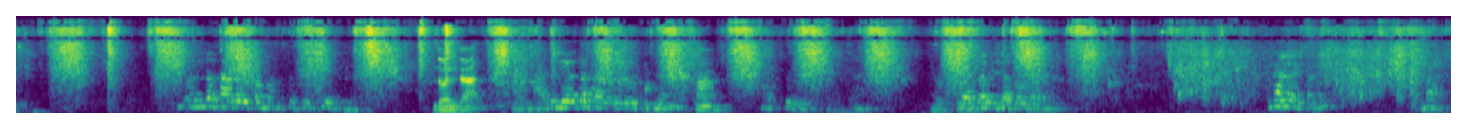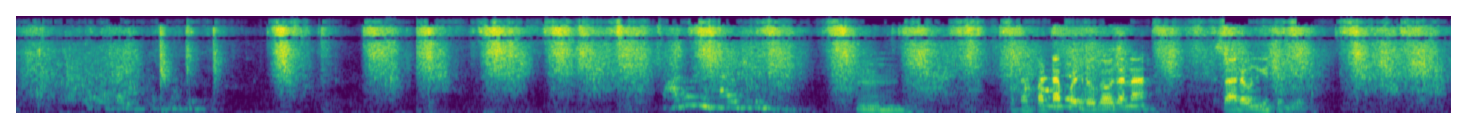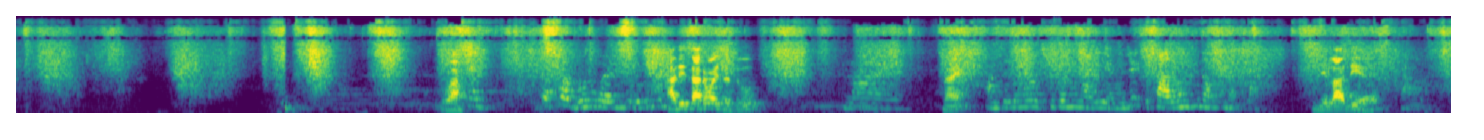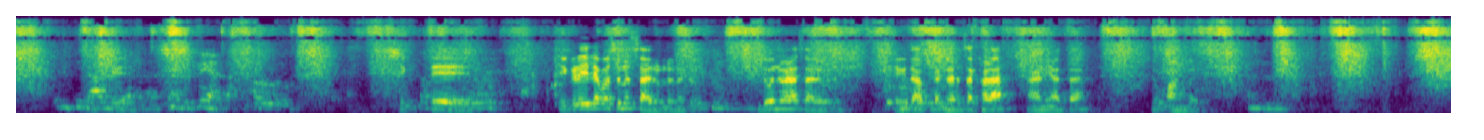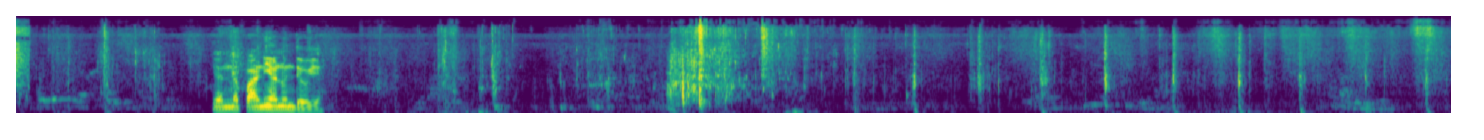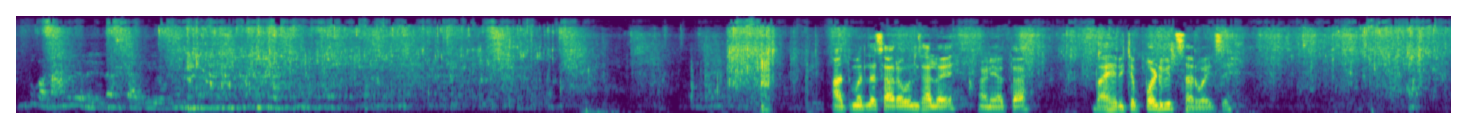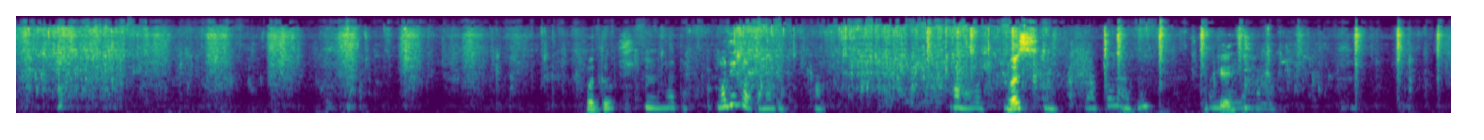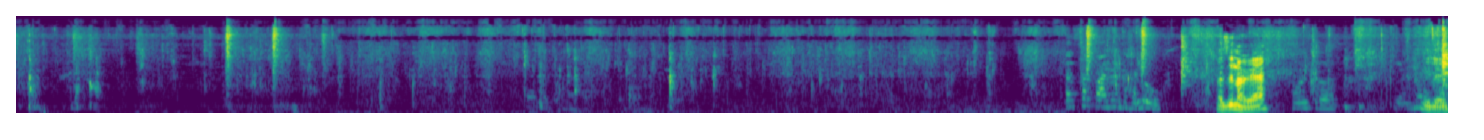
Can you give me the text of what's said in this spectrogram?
दोनदा का मस्त सुट्टी येते. दोनदा अजून एकदा सागं होती ना, हां मस्त दिसतं. बसा बिसा तो झाला. घालूय पाणी आडून खायचं पण. हम्म. आता पटापट दोघं जणा सारवून घेतली वा. खायचं तर आधी सारवायचं तू? नाही? म्हणजे लादी आहे. हा आहे. शिकते. इकडे इल्यापासूनच सारवलं ना तू? दोन वेळा सारवलं. एकदा आपल्या घरचा खळा आणि आता मांगर. यांना पाणी आणून देऊया. आतमधलं सारवण झालंय आणि आता बाहेरच्या पडवीत सारवायचंय. होतो? आता मध्येच होता मध्ये हा. बोल. बस. टाकू ना अजून. ओके. त्याचं पाणी घालो. अजून हव्या इलाय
